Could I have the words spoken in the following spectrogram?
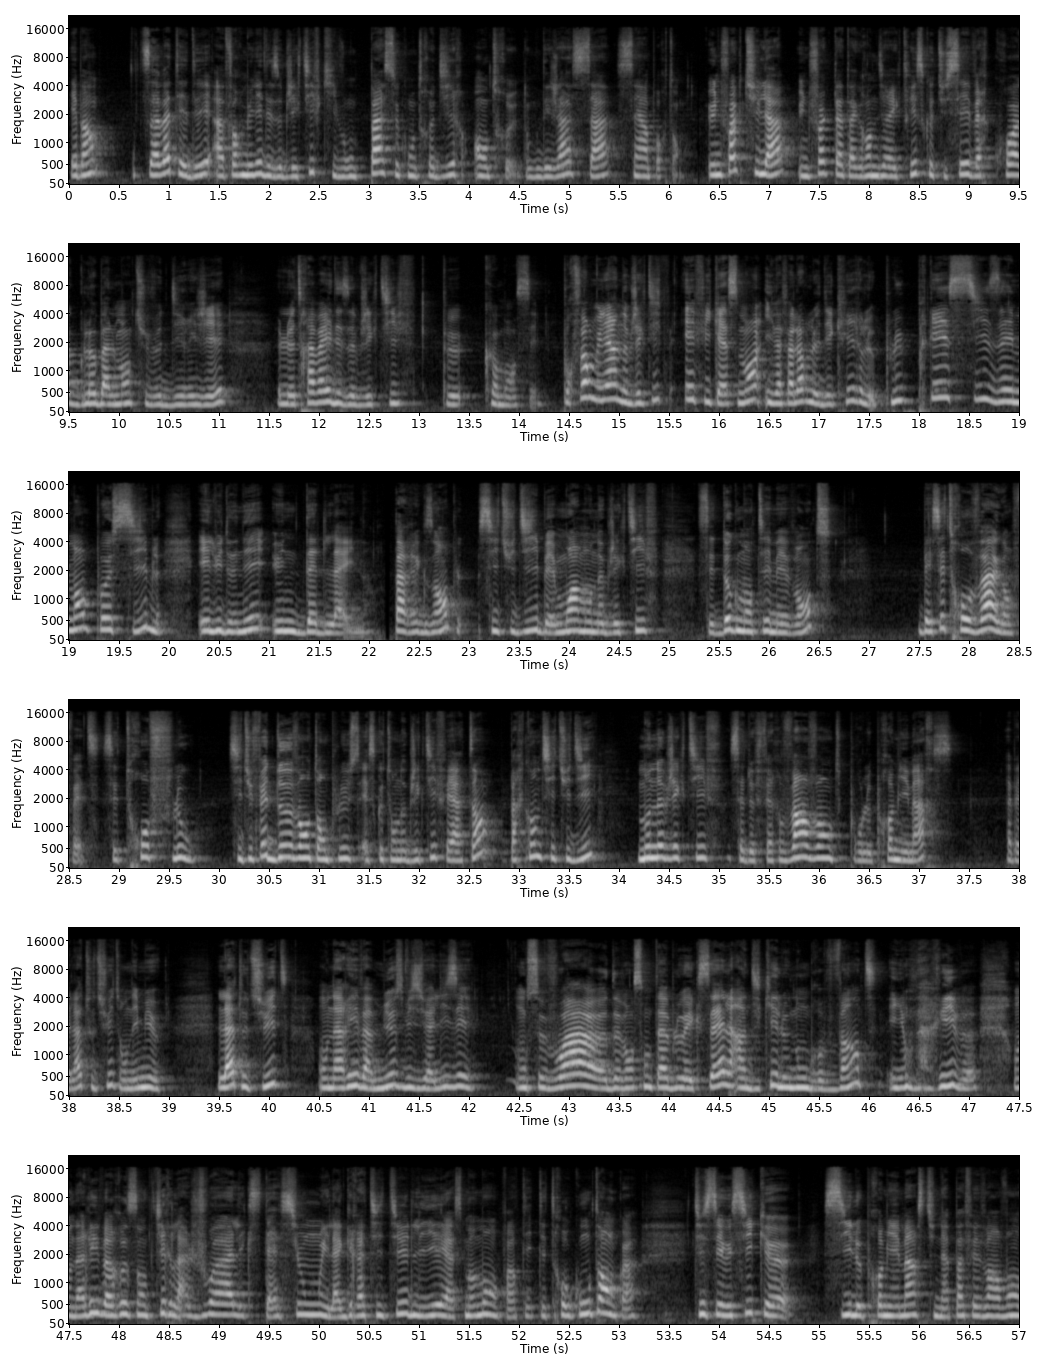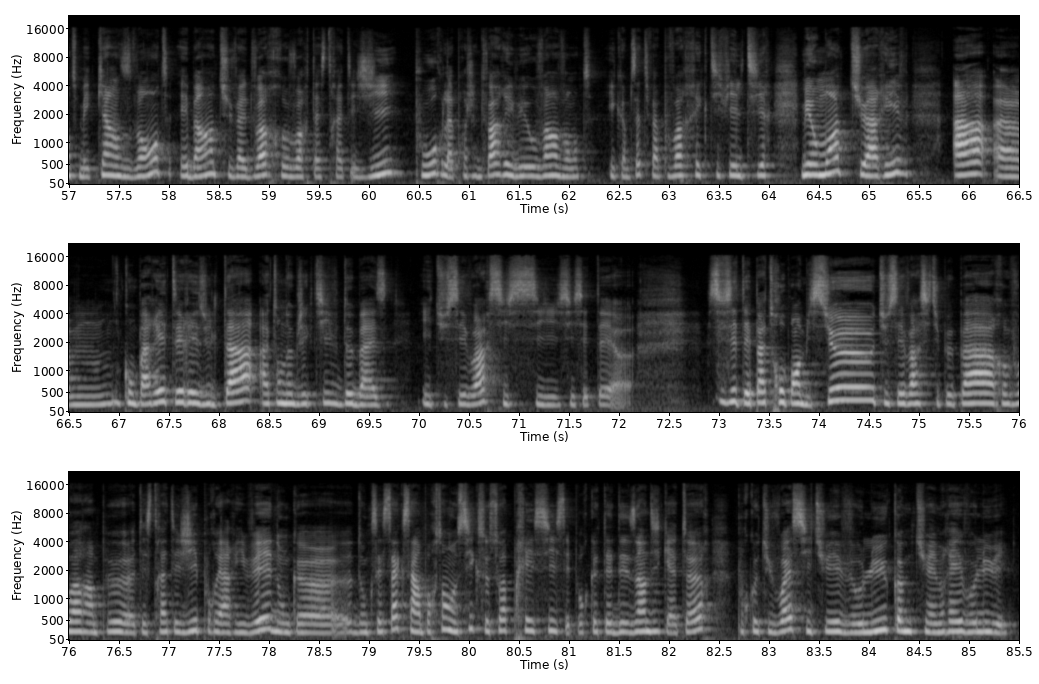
eh ben, ça va t'aider à formuler des objectifs qui vont pas se contredire entre eux. Donc déjà, ça, c'est important. Une fois que tu l'as, une fois que tu as ta grande directrice, que tu sais vers quoi globalement tu veux te diriger, le travail des objectifs peut commencer. Pour formuler un objectif efficacement, il va falloir le décrire le plus précisément possible et lui donner une deadline. Par exemple, si tu dis ben, moi mon objectif c'est d'augmenter mes ventes, ben, c'est trop vague en fait, c'est trop flou. Si tu fais deux ventes en plus, est-ce que ton objectif est atteint? Par contre, si tu dis mon objectif c'est de faire 20 ventes pour le 1er mars, eh ben là tout de suite on est mieux. Là tout de suite, on arrive à mieux se visualiser. On se voit euh, devant son tableau Excel indiquer le nombre 20 et on arrive, on arrive à ressentir la joie, l'excitation et la gratitude liée à ce moment. Enfin, t'es es trop content, quoi. Tu sais aussi que si le 1er mars tu n'as pas fait 20 ventes mais 15 ventes, eh ben tu vas devoir revoir ta stratégie pour la prochaine fois arriver aux 20 ventes. Et comme ça tu vas pouvoir rectifier le tir. Mais au moins tu arrives à euh, comparer tes résultats à ton objectif de base et tu sais voir si, si, si c'était euh, si c'était pas trop ambitieux, tu sais voir si tu peux pas revoir un peu euh, tes stratégies pour y arriver. Donc euh, donc c'est ça que c'est important aussi que ce soit précis, c'est pour que tu aies des indicateurs pour que tu vois si tu évolues comme tu aimerais évoluer.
